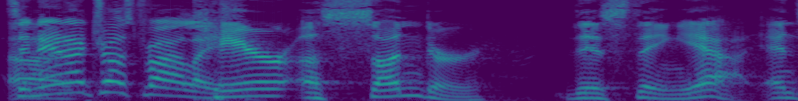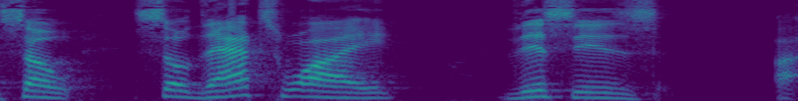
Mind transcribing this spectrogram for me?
It's an uh, antitrust violation. Tear asunder this thing, yeah. And so, so that's why this is. I,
